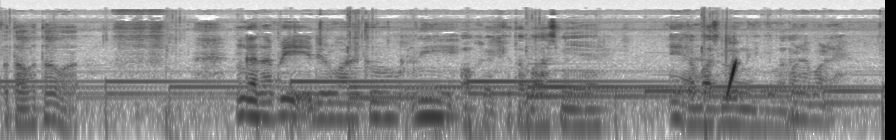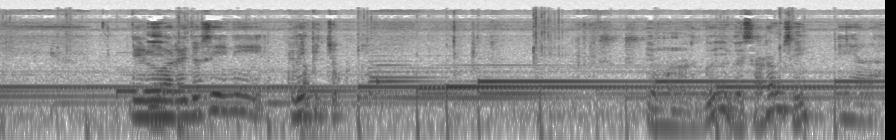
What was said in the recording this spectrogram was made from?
ketawa-tawa. enggak tapi di luar itu ini oke kita bahas nih ya iya kita bahas dulu nih gimana boleh boleh di luar itu sih ini creepy cuk serem sih. Iyalah.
